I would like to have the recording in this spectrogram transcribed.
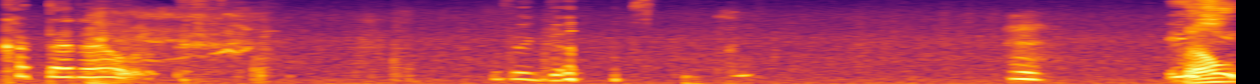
Cut that out. There it goes. Well- you,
